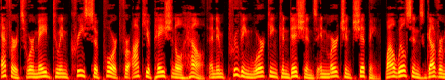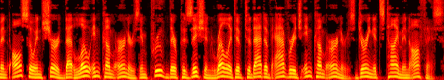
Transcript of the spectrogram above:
Efforts were made to increase support for occupational health and improving working conditions in merchant shipping, while Wilson's government also ensured that low income earners improved their position relative to that of average income earners during its time in office.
